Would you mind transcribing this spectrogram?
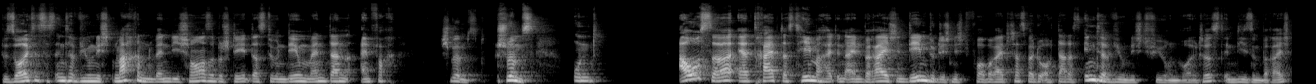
Du solltest das Interview nicht machen, wenn die Chance besteht, dass du in dem Moment dann einfach Schwimmst. schwimmst. Und außer er treibt das Thema halt in einen Bereich, in dem du dich nicht vorbereitet hast, weil du auch da das Interview nicht führen wolltest, in diesem Bereich.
